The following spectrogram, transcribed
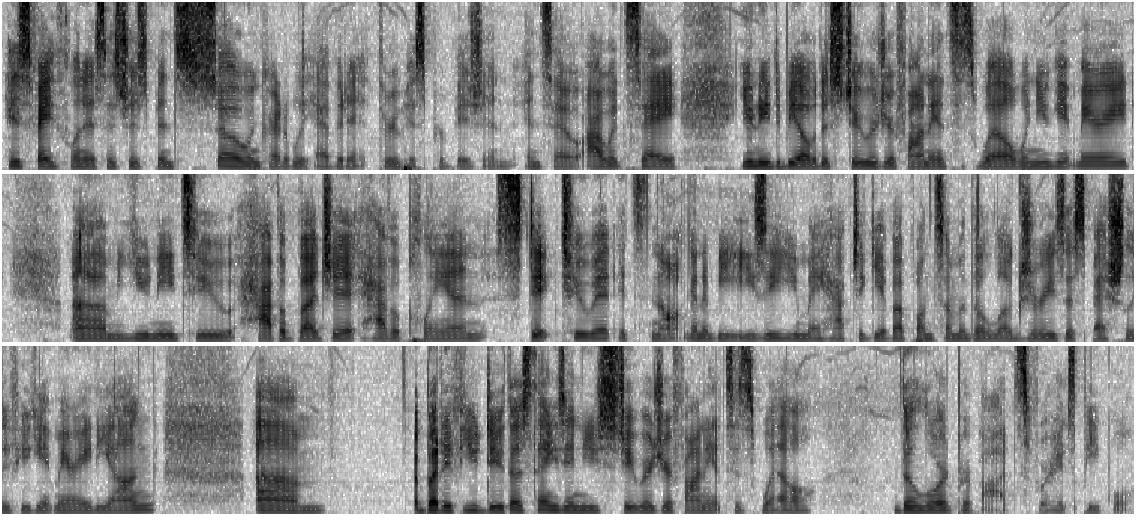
his faithfulness has just been so incredibly evident through his provision. And so I would say you need to be able to steward your finances well when you get married. Um, you need to have a budget, have a plan, stick to it. It's not going to be easy. You may have to give up on some of the luxuries, especially if you get married young. Um, but if you do those things and you steward your finances well, the Lord provides for his people.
